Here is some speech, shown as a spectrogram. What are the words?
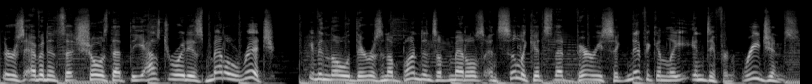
There's evidence that shows that the asteroid is metal rich, even though there is an abundance of metals and silicates that vary significantly in different regions.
